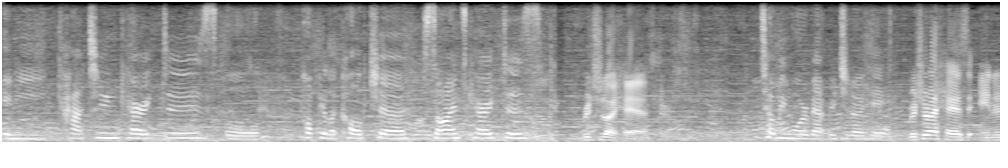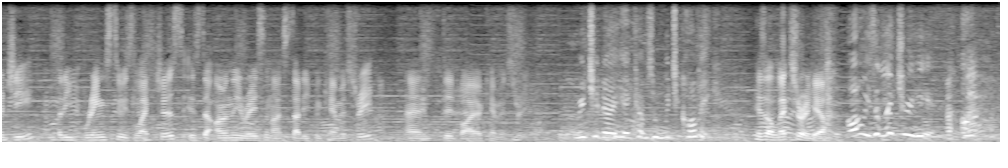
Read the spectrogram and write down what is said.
any cartoon characters or popular culture science characters? Richard O'Hair. Tell me more about Richard O'Hair. Richard O'Hair's energy that he brings to his lectures is the only reason I studied for chemistry and did biochemistry. Richard O'Hair comes from which comic? He's a lecturer here. Oh, he's a lecturer here. Oh.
